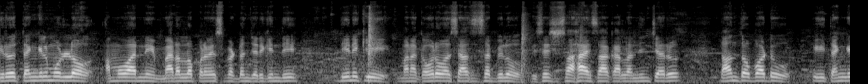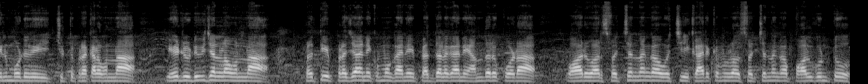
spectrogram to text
ఈరోజు తంగిలమూడిలో అమ్మవారిని మెడల్లో ప్రవేశపెట్టడం జరిగింది. దీనికి మన గౌరవ శాసనసభ్యులు విశేష సహాయ సహకారాలు అందించారు. దాంతోపాటు ఈ తంగిలమూడి చుట్టుప్రక్కల ఉన్న ఏడు డివిజన్లో ఉన్న ప్రతి ప్రజానికము కానీ పెద్దలు కానీ అందరూ కూడా వారు వారు స్వచ్ఛందంగా వచ్చి ఈ కార్యక్రమంలో స్వచ్ఛందంగా పాల్గొంటూ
